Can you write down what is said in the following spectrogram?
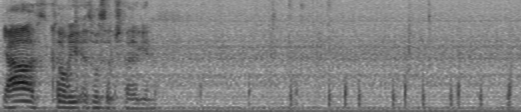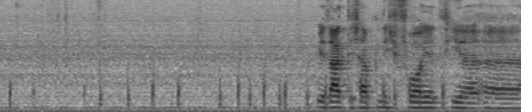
Ja, sorry, es muss jetzt schnell gehen. Wie gesagt, ich habe nicht vor, jetzt hier äh,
